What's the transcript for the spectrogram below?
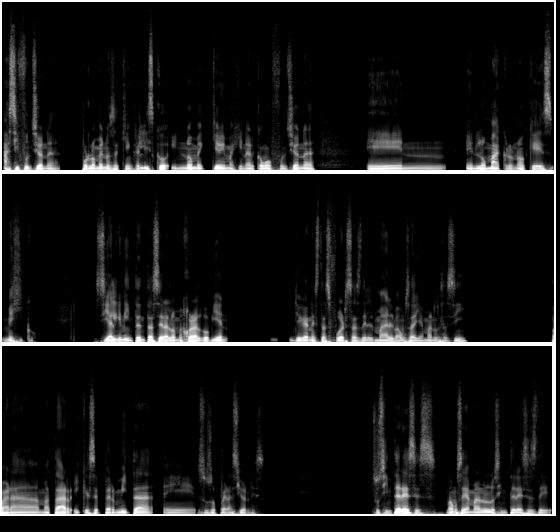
así funciona por lo menos aquí en Jalisco y no me quiero imaginar cómo funciona en, en lo macro, ¿no? Que es México. Si alguien intenta hacer a lo mejor algo bien, llegan estas fuerzas del mal, vamos a llamarlas así, para matar y que se permita eh, sus operaciones. Sus intereses, vamos a llamarlo los intereses de,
